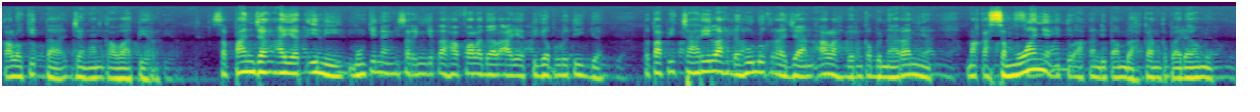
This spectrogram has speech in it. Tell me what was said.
kalau kita jangan khawatir. Sepanjang ayat ini mungkin yang sering kita hafal adalah ayat 33. Tetapi carilah dahulu kerajaan Allah dan kebenarannya, maka semuanya itu akan ditambahkan kepadamu.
